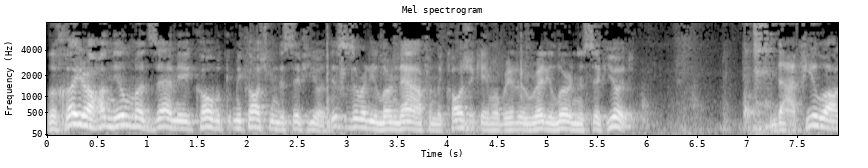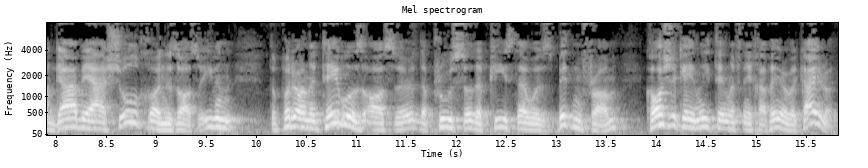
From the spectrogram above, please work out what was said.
L'chayra hanilmad zeh mikoshkin the Sif Yud. This is already learned now from the Kosher came over here. Already learned the Sif Yud. The afilu al gabe hashulchan is also even to put it on the table is also the prusa, the piece that was bitten from. Kosher kein litein lefnei chaver v'kaira.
